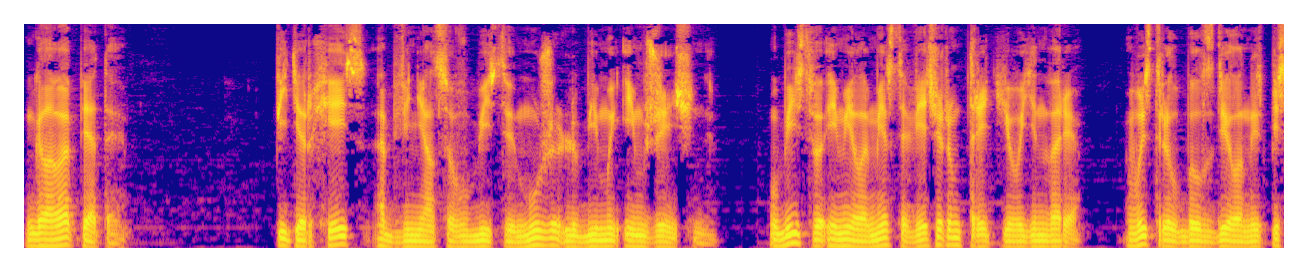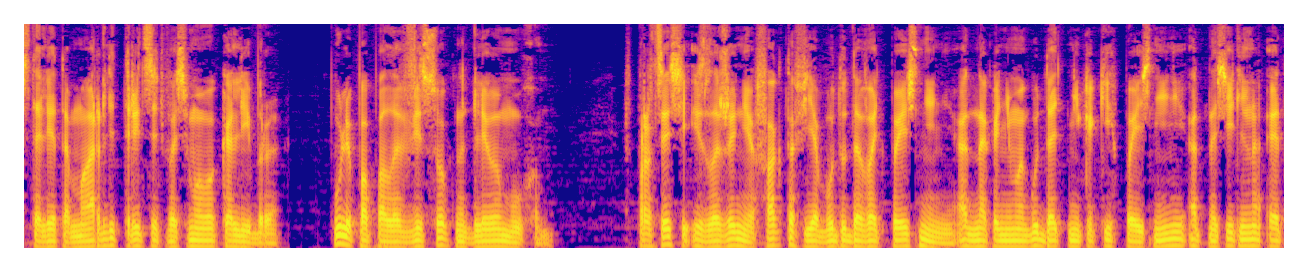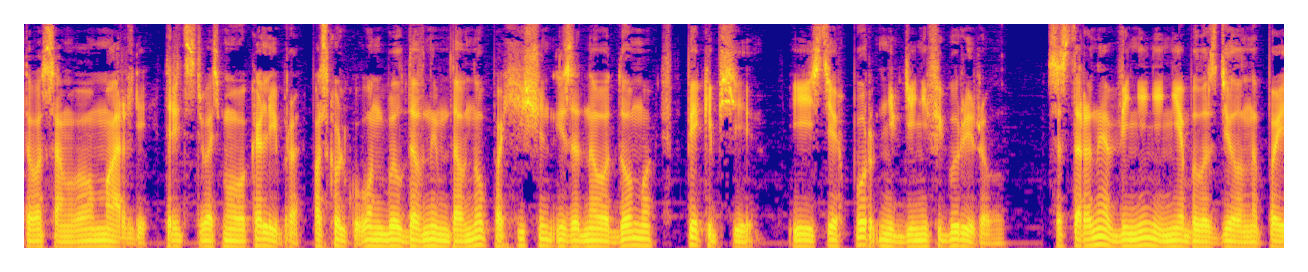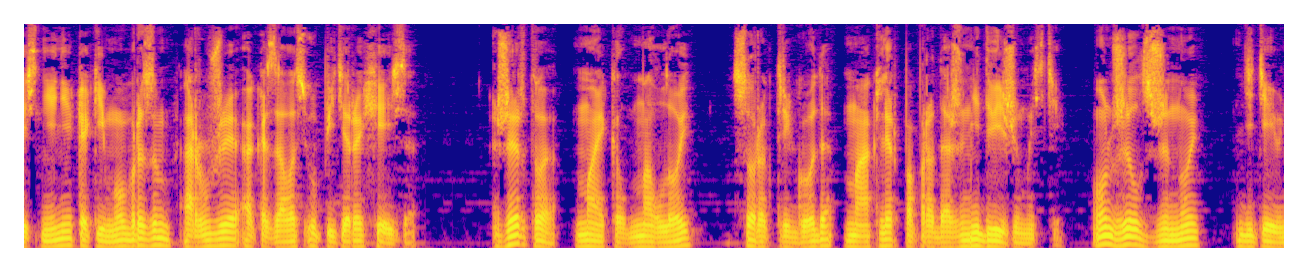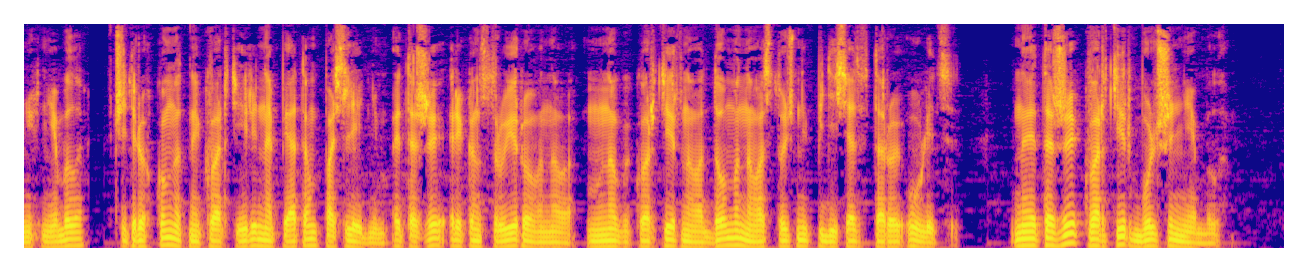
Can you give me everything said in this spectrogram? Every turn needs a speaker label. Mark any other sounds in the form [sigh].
Speaker 1: Глава 5. Питер Хейс обвинялся в убийстве мужа любимой им женщины. Убийство имело место вечером 3 января. Выстрел был сделан из пистолета Марли 38-го калибра. Пуля попала в висок над левым ухом. В процессе изложения фактов я буду давать пояснения, однако не могу дать никаких пояснений относительно этого самого Марли 38-го калибра, поскольку он был давным-давно похищен из одного дома в Пекипси и с тех пор нигде не фигурировал. Со стороны обвинения не было сделано пояснение, каким образом оружие оказалось у Питера Хейза. Жертва Майкл Маллой, 43 года, маклер по продаже недвижимости. Он жил с женой, детей у них не было, в четырехкомнатной квартире на пятом последнем этаже реконструированного многоквартирного дома на Восточной 52-й улице. На этаже квартир больше не было.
